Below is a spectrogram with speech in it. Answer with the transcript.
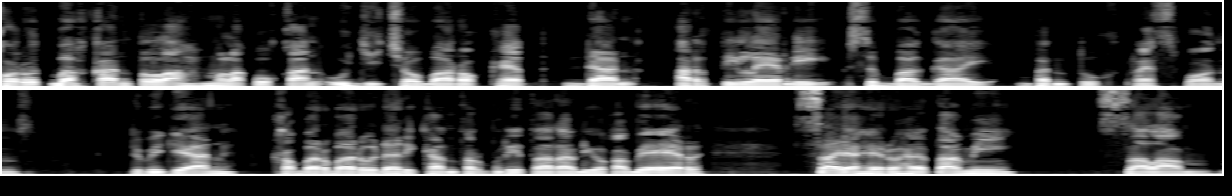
Korut bahkan telah melakukan uji coba roket dan artileri sebagai bentuk respons. Demikian kabar baru dari kantor berita Radio KBR. Saya Hero Hetami. Salam.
